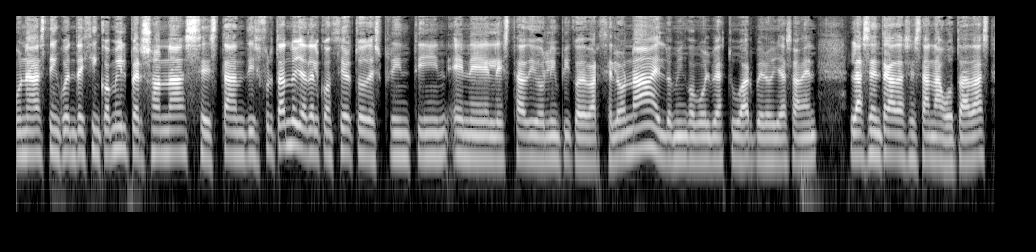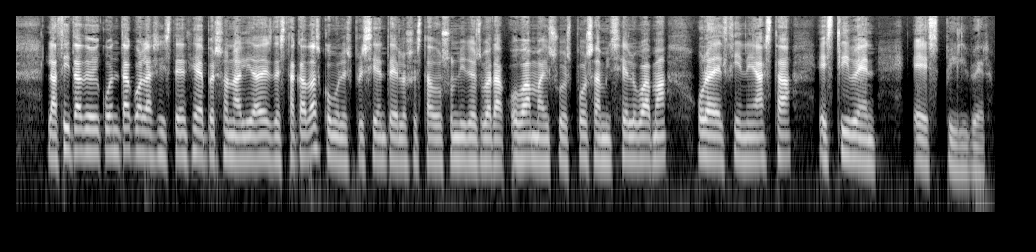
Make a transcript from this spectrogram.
Unas 55.000 personas están disfrutando ya del concierto de sprinting en el Estadio Olímpico de Barcelona. El domingo vuelve a actuar, pero ya saben, las entradas están agotadas. La cita de hoy cuenta con la asistencia de personalidades destacadas como el expresidente de los Estados Unidos, Barack Obama, y su esposa Michelle Obama, o la del cineasta Steven Spielberg.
